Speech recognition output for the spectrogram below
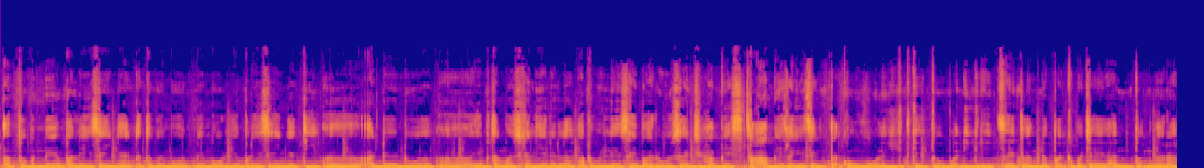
apa benda yang paling saya ingat atau memori yang paling saya ingati uh, ada dua. Uh, yang pertama sekali adalah apabila saya baru saja habis. Tak habis lagi saya tak konvo lagi ketika itu buat degree. Saya telah mendapat kepercayaan untuk mengarah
